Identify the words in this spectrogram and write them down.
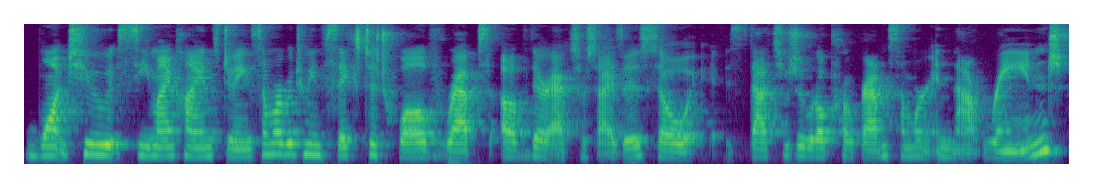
want to see my clients doing somewhere between six to 12 reps of their exercises. So that's usually what I'll program somewhere in that range.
